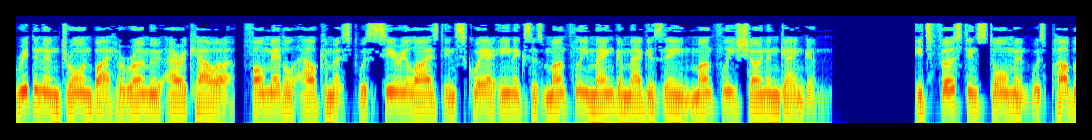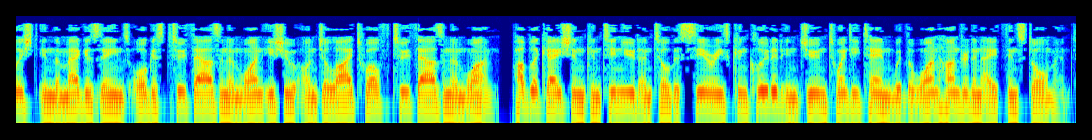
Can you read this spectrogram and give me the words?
Written and drawn by Hiromu Arakawa, Fullmetal Alchemist was serialized in Square Enix's monthly manga magazine Monthly Shonen Gangan. Its first installment was published in the magazine's August 2001 issue on July 12, 2001. Publication continued until the series concluded in June 2010 with the 108th installment.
